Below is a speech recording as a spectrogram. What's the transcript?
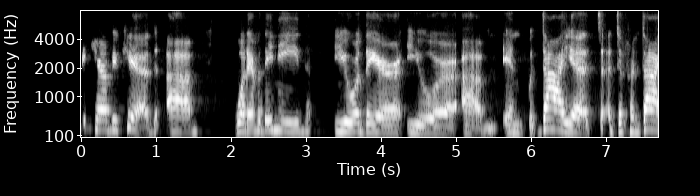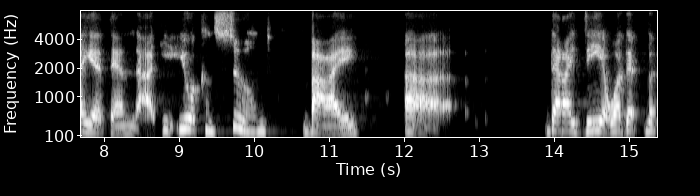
take care of your kid, um, whatever they need. You're there. You're um, in with diet, a different diet, and uh, you're consumed by uh, that idea or that the,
